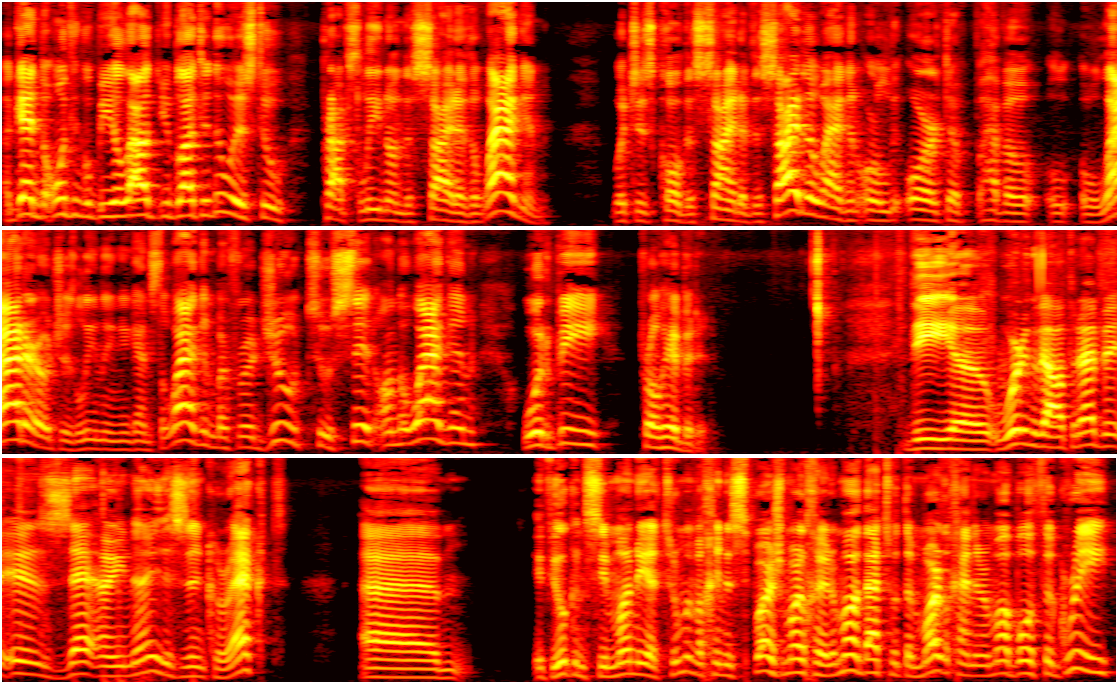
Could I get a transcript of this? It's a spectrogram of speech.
Again, the only thing you'll be allowed you're allowed to do is to perhaps lean on the side of the wagon, which is called the side of the side of the wagon, or or to have a, a ladder which is leaning against the wagon. But for a Jew to sit on the wagon would be prohibited. The uh, wording of the Alter Rebbe is Ze'ainai. This is incorrect. Um, if you look in Simoni at Truma that's what the Mordechai and the Ramah both agree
